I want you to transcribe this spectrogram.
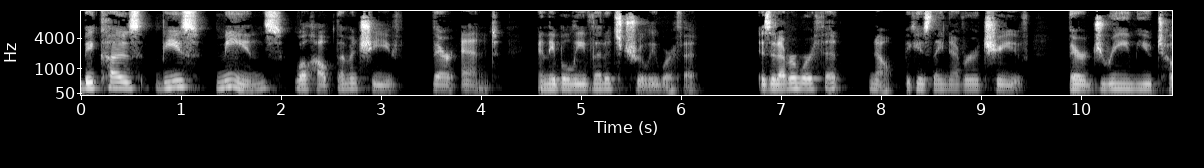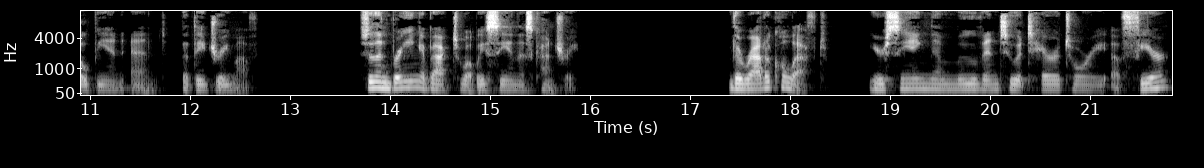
Because these means will help them achieve their end. And they believe that it's truly worth it. Is it ever worth it? No, because they never achieve their dream utopian end that they dream of. So then bringing it back to what we see in this country. The radical left, you're seeing them move into a territory of fear,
